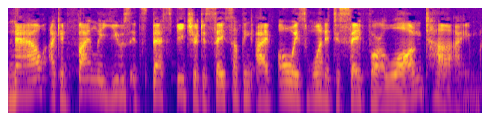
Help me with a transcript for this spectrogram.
Now I can finally use its best feature to say something I've always wanted to say for a long time.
